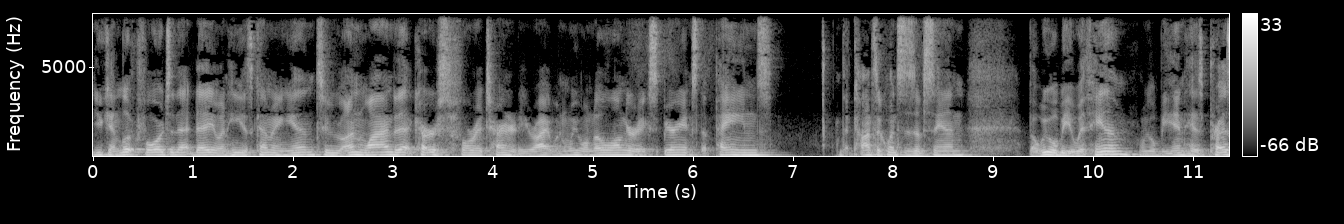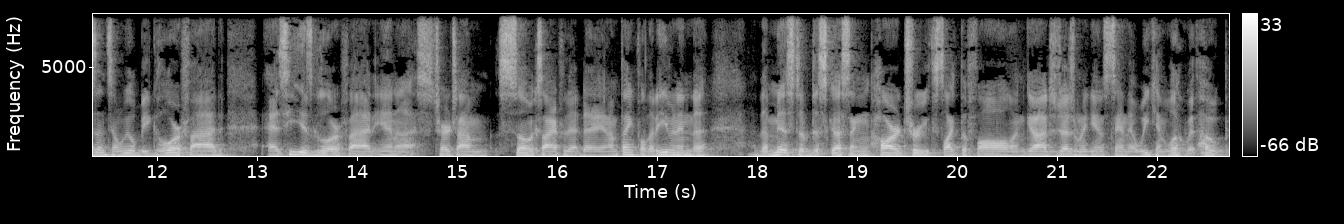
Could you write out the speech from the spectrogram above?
you can look forward to that day when He is coming in to unwind that curse for eternity, right? When we will no longer experience the pains, the consequences of sin, but we will be with him. We will be in his presence and we will be glorified as he is glorified in us. Church, I'm so excited for that day. And I'm thankful that even in the, the midst of discussing hard truths like the fall and God's judgment against sin, that we can look with hope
